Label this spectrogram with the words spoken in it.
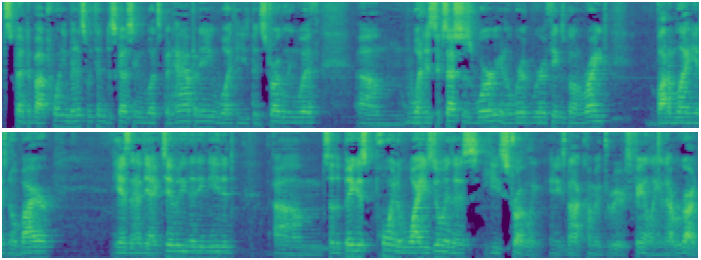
spent about 20 minutes with him discussing what's been happening, what he's been struggling with, um, what his successes were. You know, where where things gone right. Bottom line, he has no buyer. He hasn't had the activity that he needed. Um, so the biggest point of why he's doing this, he's struggling and he's not coming through. He's failing in that regard.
